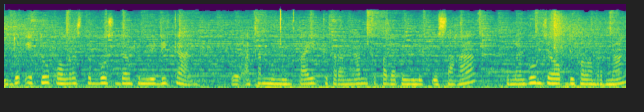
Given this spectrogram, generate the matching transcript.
Untuk itu, Polres Tebo sedang penyelidikan dan akan memintai keterangan kepada pemilik usaha, penanggung jawab di kolam renang,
